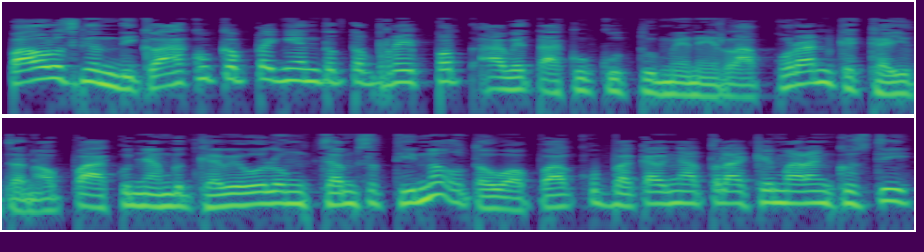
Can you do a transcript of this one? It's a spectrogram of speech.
Paulus ngendika aku kepengen tetep repot awet aku kudu mene laporan kegayutan apa aku nyambut gawe ulung jam sedina utawa apa aku bakal ngaturake marang Gusti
